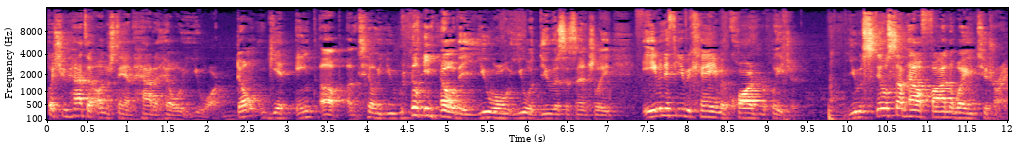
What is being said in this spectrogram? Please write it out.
But you have to understand how the hell you are. Don't get inked up until you really know that you will you will do this essentially. Even if you became a quadriplegic, you would still somehow find a way to train.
